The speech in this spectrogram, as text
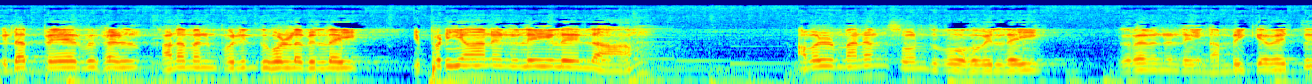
இடப்பெயர்வுகள் கணவன் புரிந்து கொள்ளவில்லை. இப்படியான நிலையிலெல்லாம் அவள் மனம் சோர்ந்து போகவில்லை. இறைவனிலை நம்பிக்கை வைத்து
